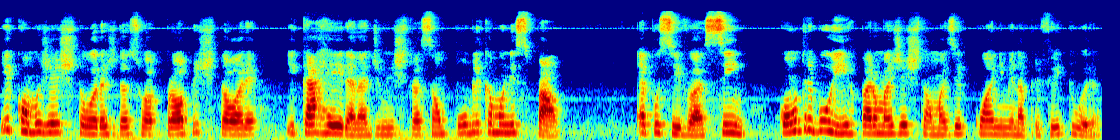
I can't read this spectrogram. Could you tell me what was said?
e como gestoras da sua própria história e carreira na administração pública municipal. É possível, assim, contribuir para uma gestão mais equânime na prefeitura.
